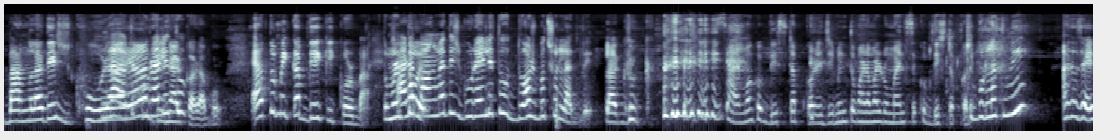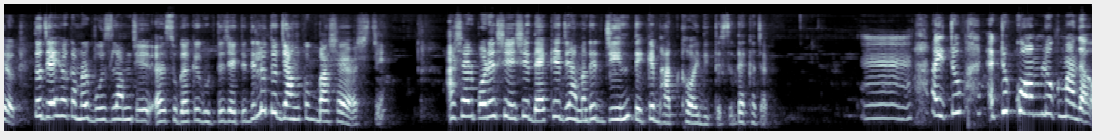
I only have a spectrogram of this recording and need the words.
বাংলাদেশ ঘোরায়া ডিনার করাবো। এত মেকআপ দিয়ে কি করবা? তোমার তো বাংলাদেশ ঘুরাইলে তো দশ বছর লাগবে। লাগুক। সাইমা খুব ডিস্টার্ব করে। জিমিন তোমার আমার রোম্যান্সে খুব ডিস্টার্ব করে। বললা তুমি? আচ্ছা যাই হোক। তো যাই হোক আমরা বুঝলাম যে সুগাকে ঘুরতে যাইতে দিল। তো জাংকুক বাসায় আসছে। আসার পরে সে এসে দেখে যে আমাদের জিন থেকে ভাত খাওয়াই দিতেছে। দেখা যাক। একটু একটু কম লোকমা দাও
